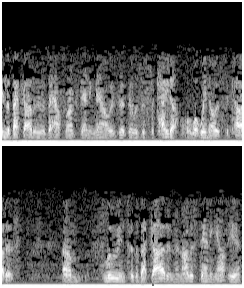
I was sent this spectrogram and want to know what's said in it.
in the back garden of the house where I'm standing now is that there was a cicada, or what we know as cicadas, um, flew into the back garden, and I was standing out here,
